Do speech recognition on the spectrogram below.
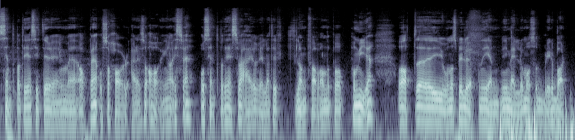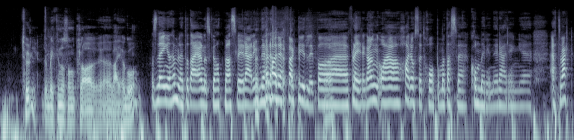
Senterpartiet sitter i regjering med Ap, og så er det så avhengig av SV? Og Senterpartiet og SV er jo relativt langt fra hverandre på, på mye. Og at uh, Jonas blir løpende igjen imellom, og så blir det bare tull. Det blir ikke noen sånn klar uh, vei å gå. Altså, det er ingen hemmelighet at jeg gjerne skulle hatt med SV i regjering. Det har jeg vært tydelig på uh, flere ganger. Og jeg har også et håp om at SV kommer inn i regjering etter hvert.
